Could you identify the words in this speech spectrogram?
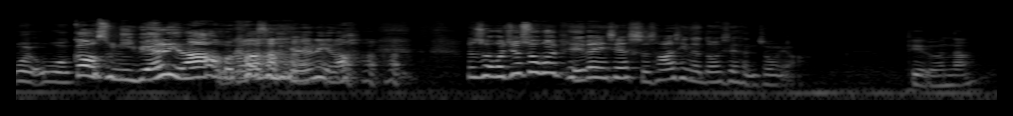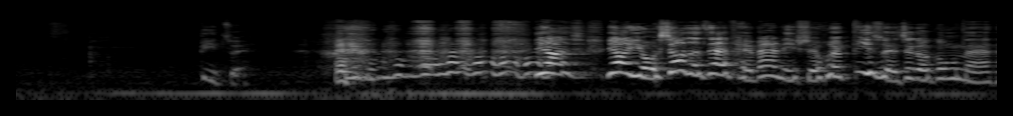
我我告诉你原理了，我告诉你原理了。就是我就说会陪伴一些实操性的东西很重要。比如呢？闭嘴，要要有效的在陪伴里学会闭嘴这个功能，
